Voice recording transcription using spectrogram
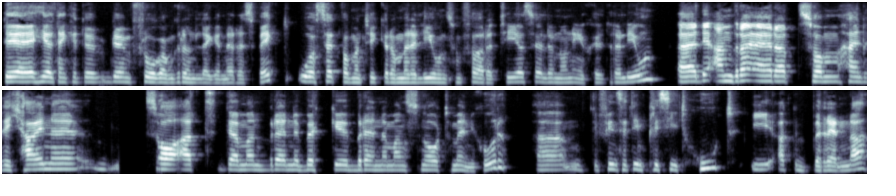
Det är helt enkelt det är en fråga om grundläggande respekt oavsett vad man tycker om religion som företeelse eller någon enskild religion. Eh, det andra är att som Heinrich Heine sa att där man bränner böcker bränner man snart människor. Eh, det finns ett implicit hot i att bränna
